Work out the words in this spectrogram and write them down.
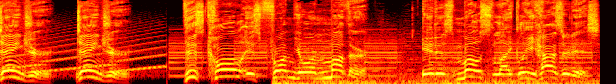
Danger! Danger! This call is from your mother. It is most likely hazardous.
